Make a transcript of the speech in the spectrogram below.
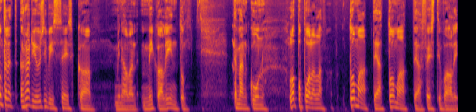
Kuuntelet Radio 957. Minä olen Mika Lintu. Tämän kuun loppupuolella Tomaatteja, tomaatteja festivaali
